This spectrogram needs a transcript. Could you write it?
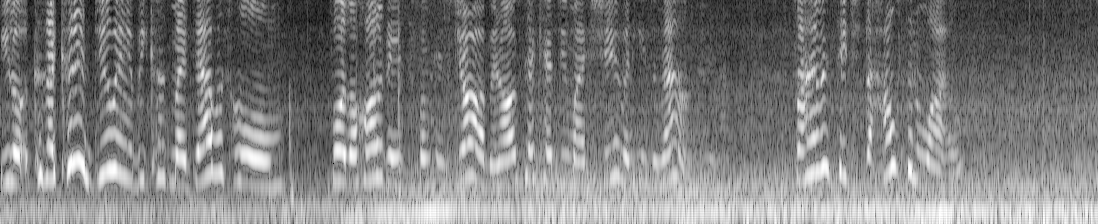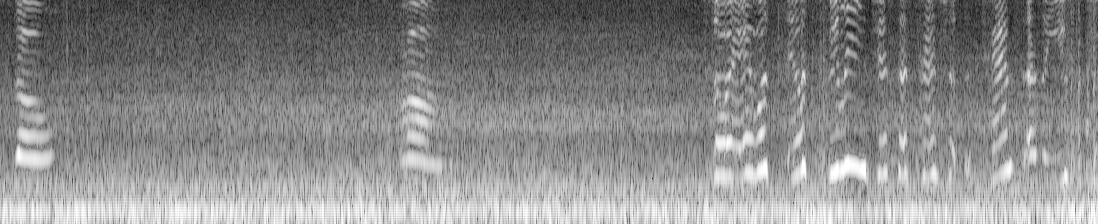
you know, because I couldn't do it because my dad was home for the holidays from his job, and obviously I can't do my shit when he's around. So I haven't staged the house in a while. So, um, so it was it was feeling just as tense, tense as it used to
